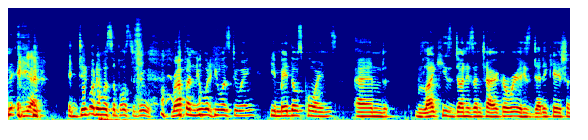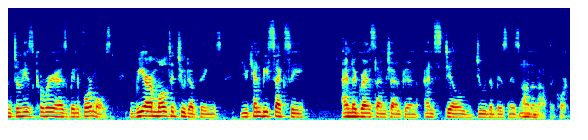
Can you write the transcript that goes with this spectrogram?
know, Mm. Yeah. it did what it was supposed to do. Rafa knew what he was doing. He made those coins, and like he's done his entire career, his dedication to his career has been foremost. We are a multitude of things. You can be sexy and a Grand Slam champion and still do the business on and off the court.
